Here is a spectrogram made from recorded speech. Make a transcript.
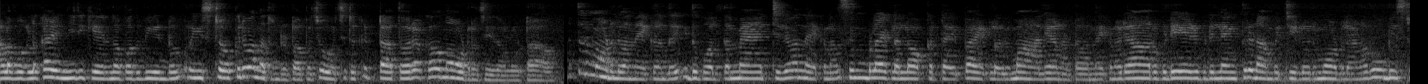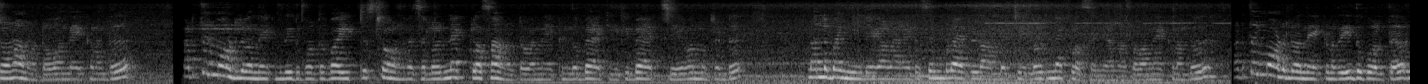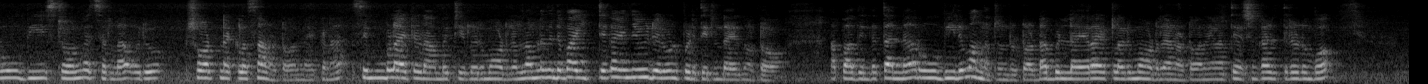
അളവുകൾ കഴിഞ്ഞിരിക്കുകയായിരുന്നു. അപ്പോൾ അത് വീണ്ടും റീസ്റ്റോക്കിൽ വന്നിട്ടുണ്ട് കേട്ടോ അപ്പോൾ ചോദിച്ചിട്ട് കിട്ടാത്തവരൊക്കെ ഒന്ന് ഓർഡർ ചെയ്തോളൂ കേട്ടോ അടുത്തൊരു മോഡൽ വന്നേക്കുന്നത് ഇതുപോലത്തെ മാറ്റിൽ വന്നേക്കണം സിമ്പിൾ ആയിട്ടുള്ള ലോക്കറ്റ് ടൈപ്പ് ആയിട്ടുള്ള ഒരു മാലയാണ് കേട്ടോ വന്നേക്കണം ഒരു ആറ് ഏഴുപടി ഏഴ് പിടി ലെങ്ത് ഇടാൻ പറ്റിയുള്ള ഒരു മോഡലാണ് റൂബി സ്റ്റോൺ ആണ് കേട്ടോ വന്നേക്കണത് അടുത്തൊരു മോഡൽ വന്നേക്കുന്നത് ഇതുപോലത്തെ വൈറ്റ് സ്റ്റോൺ വെച്ചുള്ള ഒരു നെക്ലസ് ആണ് കേട്ടോ വന്നേക്കുന്നത്. ബാക്കിലേക്ക് ബാക്ക് ചെയ്ത് വന്നിട്ടുണ്ട്. നല്ല ഭംഗിയിൽ കാണാനായിട്ട് സിമ്പിളായിട്ട് ഇടാൻ പറ്റിയുള്ള ഒരു നെക്ലസ് തന്നെയാണ് കേട്ടോ വന്നേക്കുന്നത്. അടുത്തൊരു മോഡൽ വന്നേക്കുന്നത് ഇതുപോലത്തെ റൂബി സ്റ്റോൺ വെച്ചുള്ള ഒരു ഷോർട്ട് നെക്ലസ് ആണ് കേട്ടോ വന്നേക്കണത്. സിമ്പിളായിട്ട് ഇടാൻ പറ്റിയുള്ള ഒരു മോഡലാണ് നമ്മൾ ഇതിന്റെ വൈറ്റ് കഴിഞ്ഞ വീഡിയോയിൽ ഉൾപ്പെടുത്തിയിട്ടുണ്ടായിരുന്നു കേട്ടോ. അപ്പോൾ അതിന്റെ തന്നെ റൂബിയിൽ വന്നിട്ടുണ്ട് കേട്ടോ. ഡബിൾ ലെയർ ആയിട്ടുള്ള ഒരു മോഡലാണ് കേട്ടോ അത്യാവശ്യം കഴുത്തിലിടുമ്പോൾ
